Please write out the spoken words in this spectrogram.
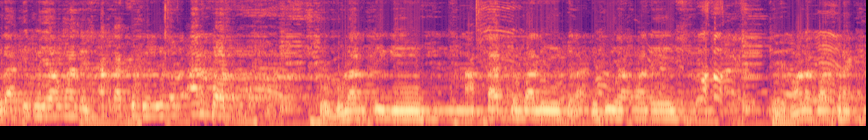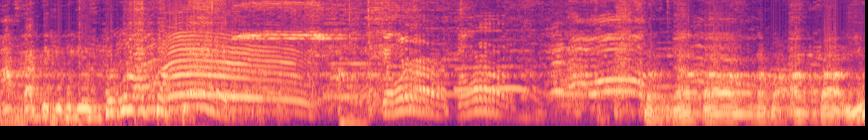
gerak itu yang manis. Angkat kembali untuk Arbon pukulan tinggi. Angkat kembali. Gerak itu yang manis. Bagaimana kontrak angkat tinggi-tinggi pukulan jebret Kewer, kewer. ternyata menambah angka 5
